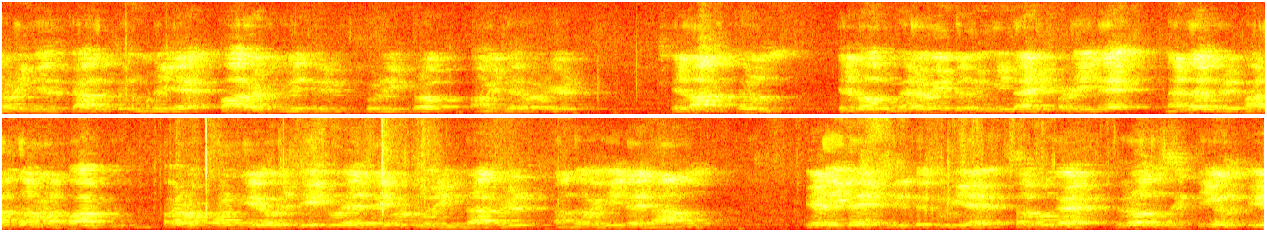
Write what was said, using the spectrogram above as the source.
தொடங்கியதற்கு அதற்கு நம்முடைய பாராட்டுகளை தெரிவித்துக் கொள்கின்றோம். அமைச்சர் அவர்கள் எல்லா மக்களும் எல்லோரும் பெற வேண்டும் என்கின்ற அடிப்படையிலே நல்ல ஒரு பரந்த மனப்பாக்கு பரப்பான்மையோடு செய்து செயல்பட்டு வருகின்றார்கள். அந்த வகையிலே நாமும் இடையிலே இருக்கக்கூடிய சமூக விரோத சக்திகளுக்கு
